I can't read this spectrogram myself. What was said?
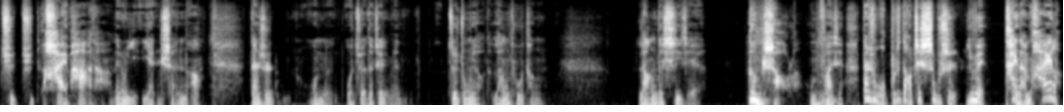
去去害怕他那种眼眼神啊，但是我们我觉得这里面最重要的狼图腾，狼的细节更少了。我们发现，但是我不知道这是不是因为太难拍了。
